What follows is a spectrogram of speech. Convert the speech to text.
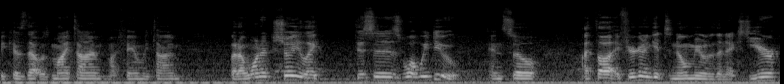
because that was my time my family time but i wanted to show you like this is what we do. And so i thought if you're going to get to know me over the next year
